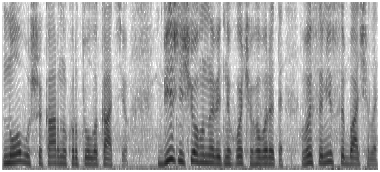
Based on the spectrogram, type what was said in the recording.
нову шикарну круту локацію. Більш нічого навіть не хочу говорити. Ви самі все бачили.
